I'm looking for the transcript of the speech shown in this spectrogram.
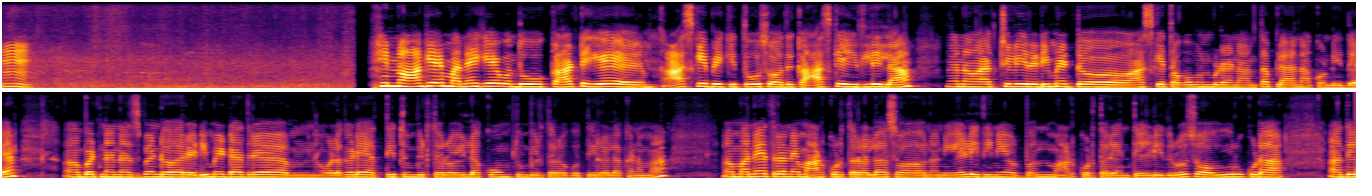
ಹ್ಞೂ ಇನ್ನು ಹಾಗೆ ಮನೆಗೆ ಒಂದು ಕಾಟಿಗೆ ಹಾಸಿಗೆ ಬೇಕಿತ್ತು ಸೊ ಅದಕ್ಕೆ ಹಾಸಿಗೆ ಇರಲಿಲ್ಲ. ನಾನು ಆ್ಯಕ್ಚುಲಿ ರೆಡಿಮೇಡ್ ಹಾಸಿಗೆ ತೊಗೊಬಂದ್ಬಿಡೋಣ ಅಂತ ಪ್ಲ್ಯಾನ್ ಹಾಕ್ಕೊಂಡಿದ್ದೆ ಬಟ್ ನನ್ನ ಹಸ್ಬೆಂಡ್ ರೆಡಿಮೇಡ್ ಆದರೆ ಒಳಗಡೆ ಹತ್ತಿ ತುಂಬಿರ್ತಾರೋ ಇಲ್ಲ ಕೋಮ್ ತುಂಬಿರ್ತಾರೋ ಗೊತ್ತಿರಲ್ಲ ಕಣಮ್ಮ. ಮನೆ ಹತ್ರನೇ ಮಾಡಿಕೊಡ್ತಾರಲ್ಲ ಸೊ ನಾನು ಹೇಳಿದ್ದೀನಿ ಅವ್ರು ಬಂದು ಮಾಡಿಕೊಡ್ತಾರೆ ಅಂತ ಹೇಳಿದರು. ಸೊ ಅವರು ಕೂಡ ಅದೇ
